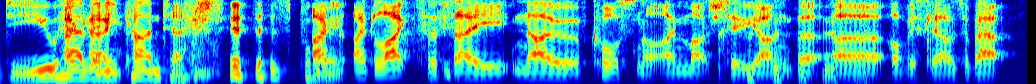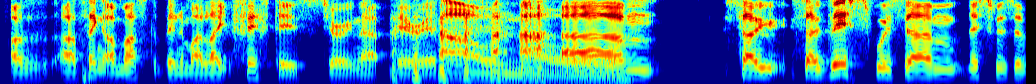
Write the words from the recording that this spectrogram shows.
Do you have Okay. any context at this point? I'd, I'd like to say no, of course not. I'm much too young, but uh, obviously I was about. I was. I think I must have been in my late fifties during that period. oh no. um, so so this was um, this was a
